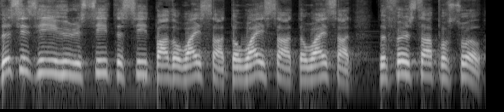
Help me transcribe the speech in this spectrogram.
This is he who received the seed by the wayside, the wayside, the wayside, the first type of soil.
